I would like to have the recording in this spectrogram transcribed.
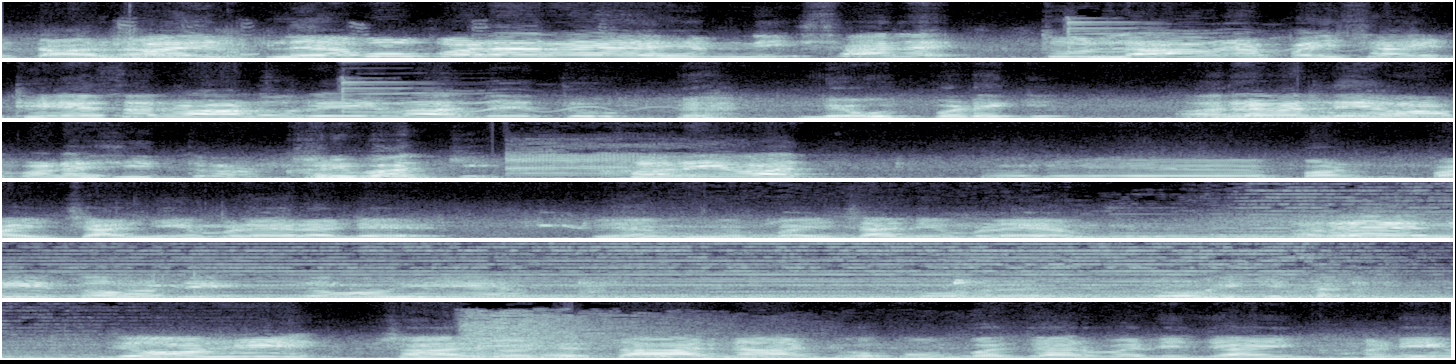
હે તાર ના ભાઈ લેવું પડે રે એમ નહીં ચાલે તું લાવ રે પૈસા એ ઠેસર વાળું રેવા દે તું. લેવું જ પડે કે? અરે હવે લેવા પડે સીતરા ખરી વાત કી? ખરી વાત. અરે પણ પૈસા નહીં મળે રે એમ પૈસા નહીં મળે એમ. અરે ની તો હતી જોહી એમ. ઓહરે જોહી કી જોહી? સા જોઈશે તાર ના ઠોકું બજારમાં ડિઝાઇન ઘણી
